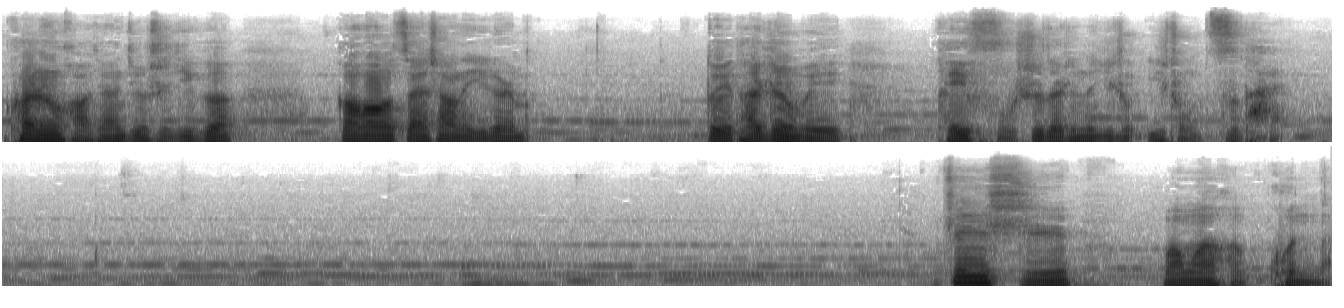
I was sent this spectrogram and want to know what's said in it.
宽容好像就是一个高高在上的一个人，对他认为可以俯视的人的一种一种姿态。真实往往很困难，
